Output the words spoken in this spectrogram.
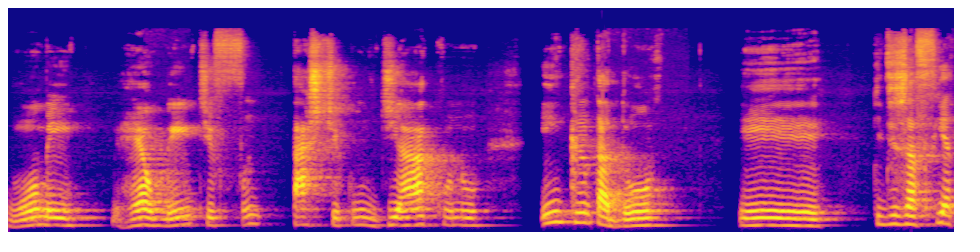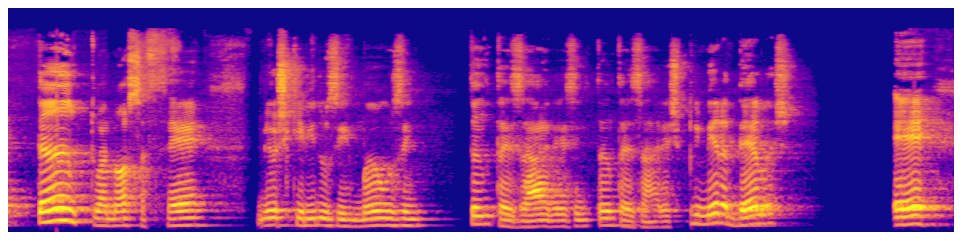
um homem realmente fantástico, um diácono encantador e que desafia tanto a nossa fé, meus queridos irmãos, em tantas áreas, em tantas áreas. Primeira delas, é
